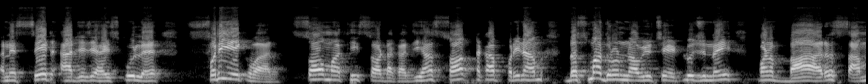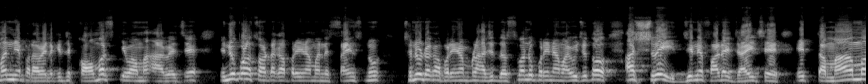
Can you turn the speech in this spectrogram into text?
અને સેટ આજે જે હાઈસ્કૂલે ફરી એકવાર સો માંથી સો ટકા. જી હા, સો ટકા પરિણામ દસમા ધોરણનું આવ્યું છે, એટલું જ નહીં, પણ બાર સામાન્ય પર આવે એટલે કે જે કોમર્સ કહેવામાં આવે છે, એનું પણ સો ટકા પરિણામ અને સાયન્સનું છન્નું ટકા પરિણામ, પણ આજે દસમાનું પરિણામ આવ્યું છે. તો આ શ્રેય જેને ફાળે જાય છે, એ તમામ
